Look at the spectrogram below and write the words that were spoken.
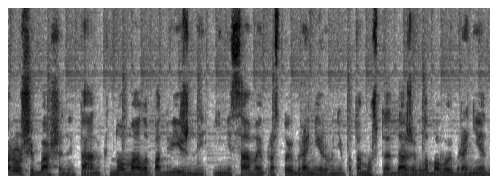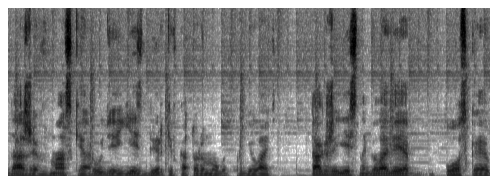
Хороший башенный танк, но малоподвижный и не самое простое бронирование, потому что даже в лобовой броне, даже в маске орудия есть дырки, в которые могут пробивать. Также есть на голове плоская,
